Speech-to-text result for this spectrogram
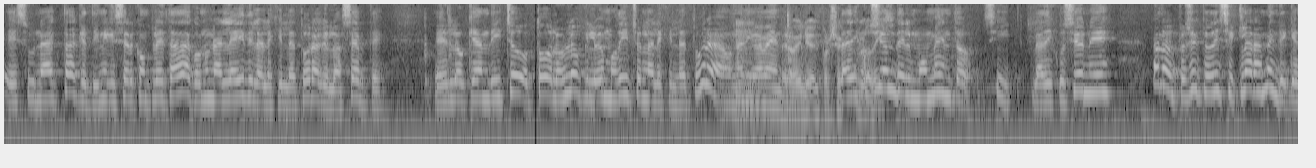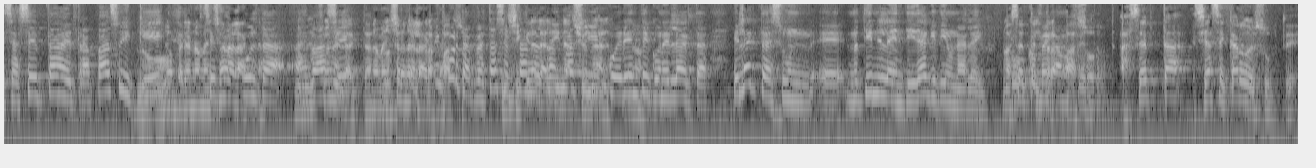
es un acta que tiene que ser completada con una ley de la legislatura que lo acepte. Es lo que han dicho todos los bloques, lo hemos dicho en la legislatura unánimemente. Pero el proyecto la discusión del momento, sí, la discusión es no, no, el proyecto dice claramente que se acepta el traspaso y que no, pero no se faculta a base... El acta. No, menciona el acta. No importa, pero está aceptando el traspaso y es coherente con el acta. El acta es un, eh, no tiene la entidad que tiene una ley. No acepta el traspaso. Acepta, se hace cargo del subte.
